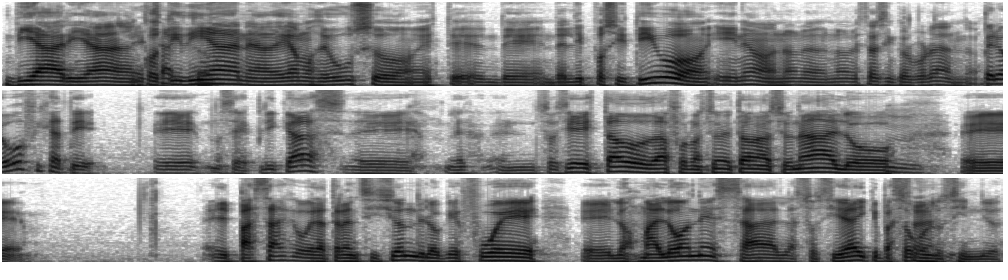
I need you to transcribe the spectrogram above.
diaria, cotidiana, digamos, de uso este, del dispositivo, y no, no, no, lo estás incorporando. Pero vos fíjate, eh, no sé, explicás, eh, en Sociedad de Estado da formación de Estado Nacional o mm. eh, el pasaje o la transición de lo que fue eh, los malones a la sociedad y qué pasó con los indios.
